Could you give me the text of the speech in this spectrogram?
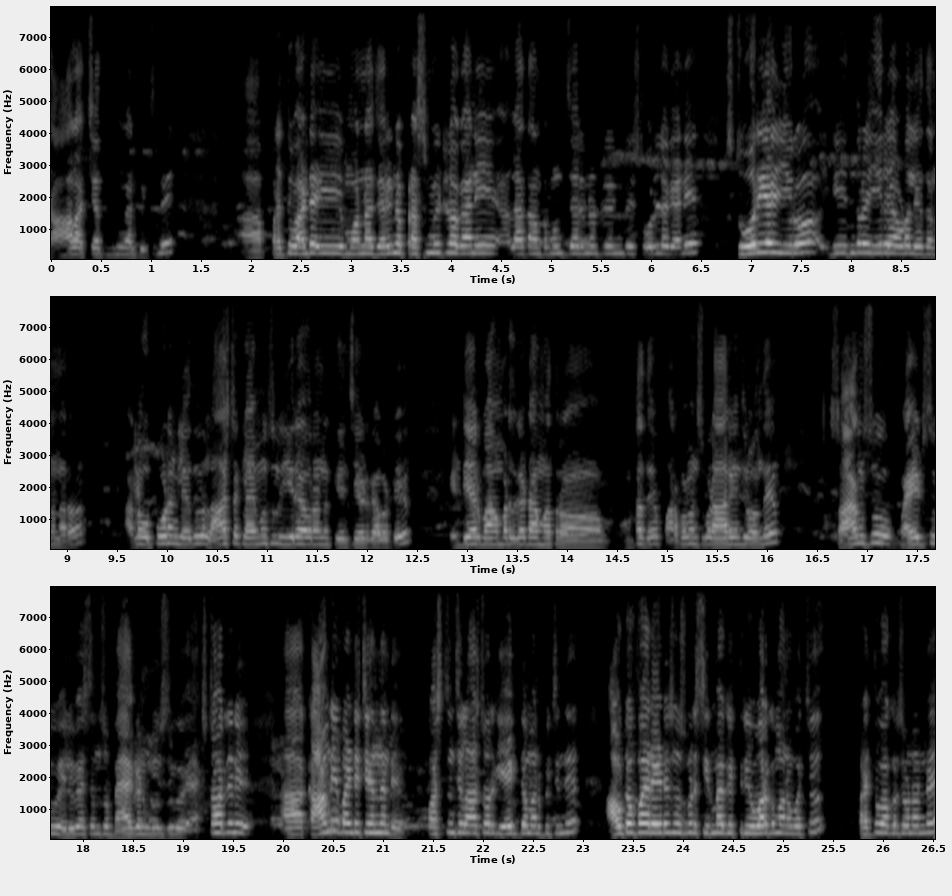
చాలా అత్యద్భుతంగా అనిపించింది. ప్రతి అంటే ఈ మొన్న జరిగిన ప్రెస్ మీట్లో కానీ లేకపోతే అంతకుముందు జరిగినటువంటి స్టోరీలో కానీ స్టోరీయే హీరో ఇందులో హీరో ఎవడో లేదని అన్నారు. అట్లా ఒప్పుకోవడం లేదు. లాస్ట్ క్లైమాక్స్లో హీరో ఎవరన్నా తేల్చేయడు కాబట్టి ఎన్టీఆర్ బాగుపడదు కాబట్టి ఆ మాత్రం ఉంటుంది. పర్ఫార్మెన్స్ కూడా ఆ రేంజ్లో ఉంది. Songs fights elevations background music extraordinary comedy బండి చెందండి ఫస్ట్ నుంచి లాస్ట్ వరకు ఏకదం అనిపించింది. అవుట్ ఆఫ్ ఫైవ్ రేటింగ్స్ కూడా సినిమాకి త్రీ వరకు మనం వచ్చు. ప్రతి ఒక్కరు చూడండి.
